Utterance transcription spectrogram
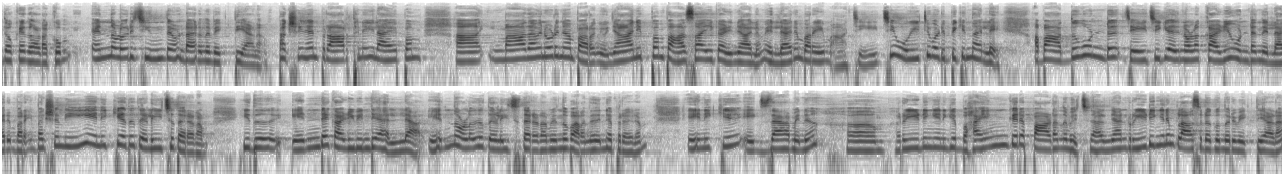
ഇതൊക്കെ നടക്കും എന്നുള്ളൊരു ചിന്ത ഉണ്ടായിരുന്ന വ്യക്തിയാണ്. പക്ഷേ ഞാൻ പ്രാർത്ഥനയിലായപ്പം മാതാവിനോട് ഞാൻ പറഞ്ഞു ഞാനിപ്പം പാസ്സായി കഴിഞ്ഞാലും എല്ലാവരും പറയും ആ ചേച്ചി ഒ ടി പഠിപ്പിക്കുന്നതല്ലേ. അപ്പോൾ അതുകൊണ്ട് ചേച്ചിക്ക് അതിനുള്ള കഴിവുണ്ടെന്ന് എല്ലാവരും പറയും. പക്ഷെ നീ എനിക്കത് തെളിയിച്ചു തരണം. ഇത് എന്റെ കഴിവിന്റെ അല്ല എന്നുള്ളത് തെളിയിച്ചു തരണം എന്ന് പറഞ്ഞതിന്റെ പ്രകാരം എനിക്ക് എക്സാമിന് റീഡിങ് എനിക്ക് ഭയങ്കര പാടെന്ന് വെച്ചാൽ ഞാൻ റീഡിങ്ങിനും ക്ലാസ് എടുക്കുന്ന ഒരു വ്യക്തിയാണ്.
